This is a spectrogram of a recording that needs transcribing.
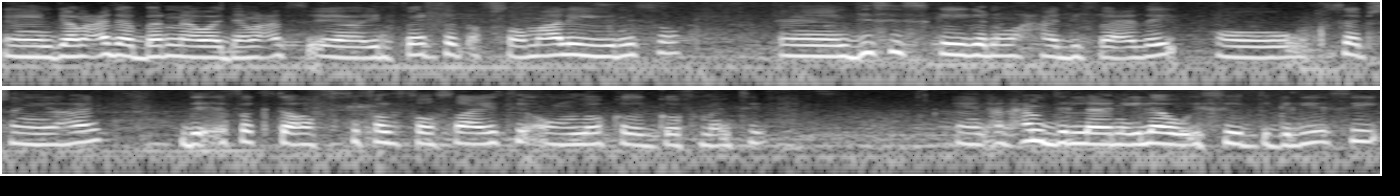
Jaamacadda baranaya waa jaamacad university of somalia uniso. Disiskaygana waxaa difaacday oo ku saabsan yahay the effect of civil society on local government. Alxamdulilahna ilaah uu isoo degeliyey si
